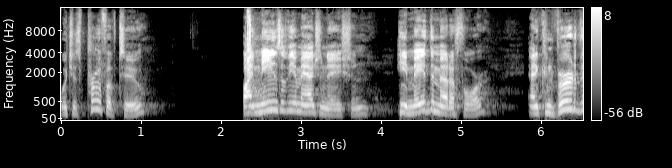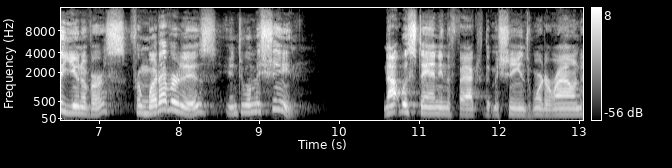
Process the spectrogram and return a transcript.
which is proof of two, by means of the imagination, he made the metaphor and converted the universe from whatever it is into a machine, notwithstanding the fact that machines weren't around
